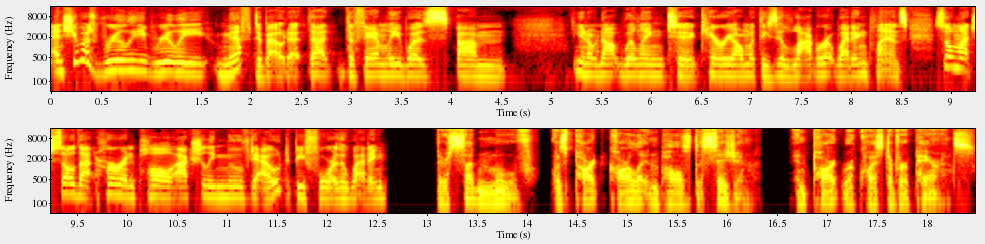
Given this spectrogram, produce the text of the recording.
And she was really, really miffed about it that the family was, um, you know, not willing to carry on with these elaborate wedding plans. So much so that her and Paul actually moved out before the wedding. Their sudden move was part Karla and Paul's decision and part request of her parents.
